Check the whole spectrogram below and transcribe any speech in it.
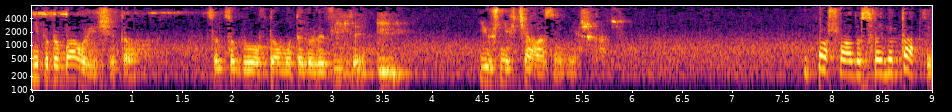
nie podobało jej się to co, co było w domu tego Lewity i już nie chciała z nim mieszkać. I poszła do swojego taty.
